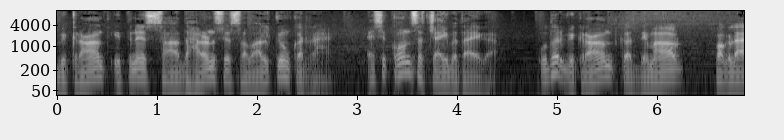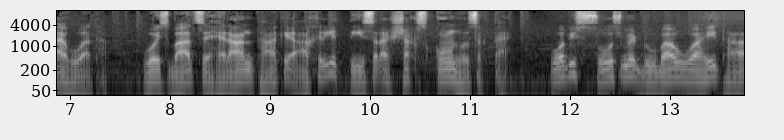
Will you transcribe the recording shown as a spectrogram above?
विक्रांत इतने साधारण से सवाल क्यों कर रहा है। ऐसे कौन सच्चाई बताएगा? उधर विक्रांत का दिमाग पगलाया हुआ था। वो इस बात से हैरान था कि आखिर ये तीसरा शख्स कौन हो सकता है? वो अभी सोच में डूबा हुआ ही था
